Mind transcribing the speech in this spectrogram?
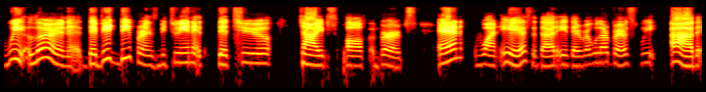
we learn the big difference between the two types of verbs. And one is that in the regular verbs, we add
